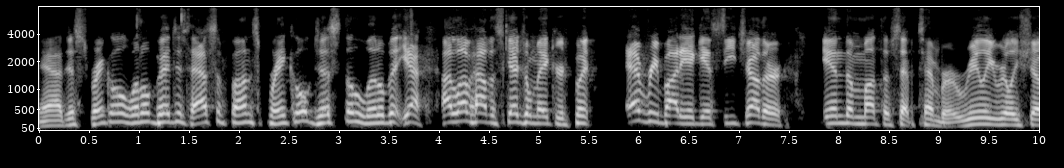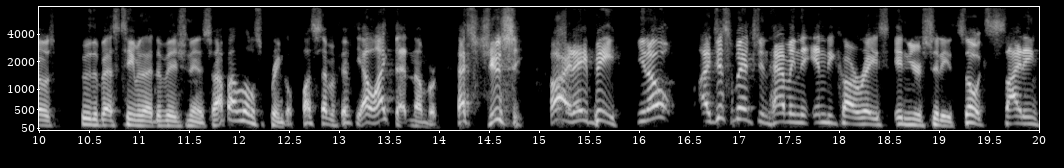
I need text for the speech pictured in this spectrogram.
Yeah, just sprinkle a little bit. Just have some fun. Sprinkle just a little bit. Yeah, I love how the schedule makers put everybody against each other in the month of September. It really, really shows who the best team in that division is. So how about a little sprinkle plus 750? I like that number. That's juicy. All right, AB. You know, I just mentioned having the IndyCar race in your city. It's so exciting.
